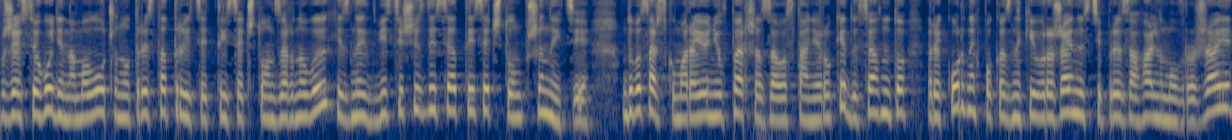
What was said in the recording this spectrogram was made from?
Вже сьогодні намолочено 330 тисяч тонн зернових, із них 260 тисяч тонн пшениці. В Дубосарському районі вперше за останні роки досягнуто рекордних показників врожайності при загальному врожаї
